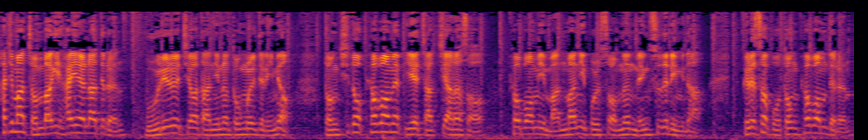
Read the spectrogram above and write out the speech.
하지만 전박이 하이에나들은 무리를 지어 다니는 동물들이며 덩치도 표범에 비해 작지 않아서 표범이 만만히 볼 수 없는 맹수들입니다. 그래서 보통 표범들은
